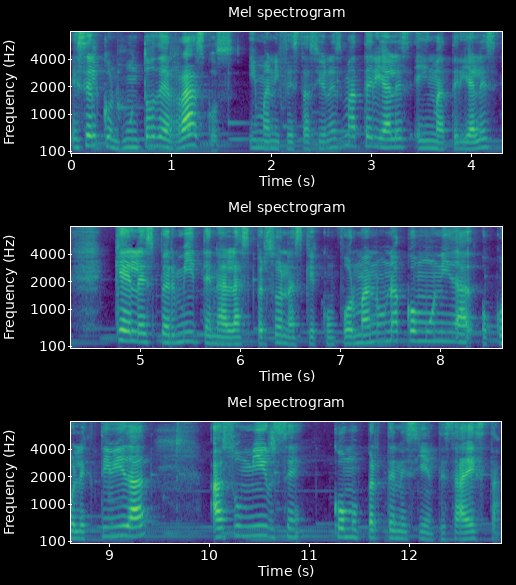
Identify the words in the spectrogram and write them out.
es el conjunto de rasgos y manifestaciones materiales e inmateriales que les permiten a las personas que conforman una comunidad o colectividad asumirse como pertenecientes a esta.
